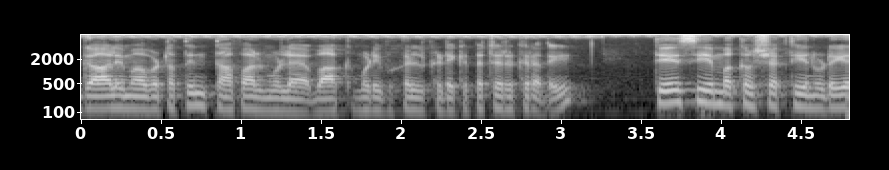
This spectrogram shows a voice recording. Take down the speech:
காலி மாவட்டத்தின் தபால் மூல வாக்கு முடிவுகள் கிடைக்கப்பெற்றிருக்கிறது. தேசிய மக்கள் சக்தியினுடைய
